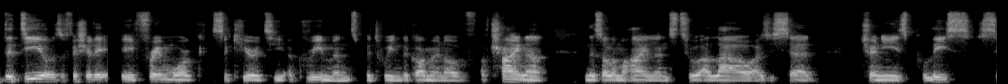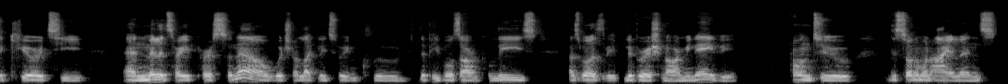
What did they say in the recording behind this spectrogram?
the deal is officially a framework security agreement between the government of, of China and the Solomon Islands to allow, as you said, Chinese police, security, and military personnel, which are likely to include the People's Armed Police as well as the Liberation Army Navy, onto the Solomon Islands,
